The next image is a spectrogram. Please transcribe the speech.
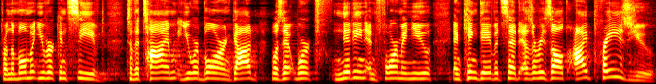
from the moment you were conceived to the time you were born, God was at work knitting and forming you. And King David said, As a result, I praise you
